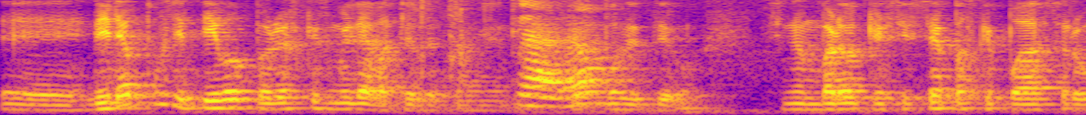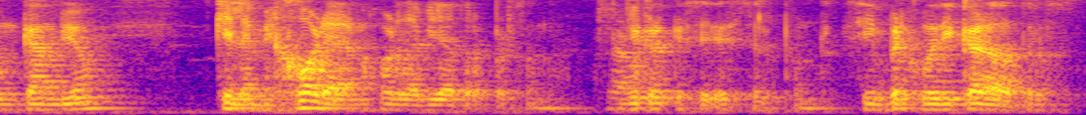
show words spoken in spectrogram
eh, diría positivo, pero es que es muy debatible también. Claro. Es positivo. Sin embargo, que sí sepas que pueda hacer un cambio que le mejore a lo mejor la vida a otra persona. Claro. Yo creo que sí, ese es el punto. Sin perjudicar a otros.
